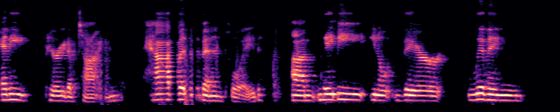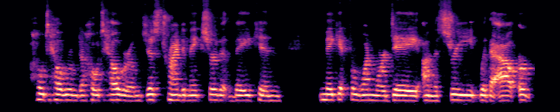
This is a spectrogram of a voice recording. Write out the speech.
any period of time haven't been employed um, maybe you know they're living hotel room to hotel room just trying to make sure that they can make it for one more day on the street without or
